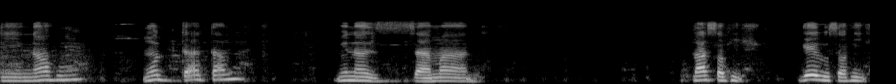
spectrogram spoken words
دينهم مدة من الزمان لا صحيح غير صحيح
